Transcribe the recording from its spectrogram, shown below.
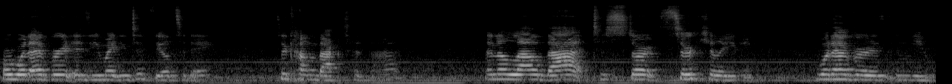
or whatever it is you might need to feel today to come back to that and allow that to start circulating whatever is in you.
